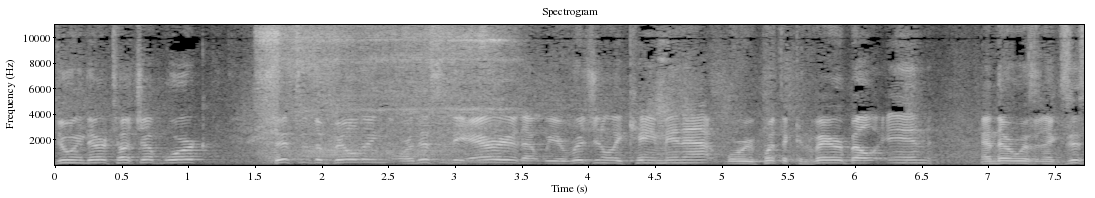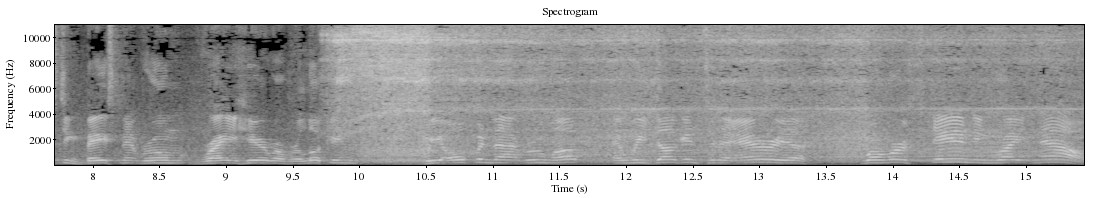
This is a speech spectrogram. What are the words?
doing their touch-up work. This is the building, or this is the area that we originally came in at, where we put the conveyor belt in, and there was an existing basement room right here where we're looking. We opened that room up, and we dug into the area where we're standing right now.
